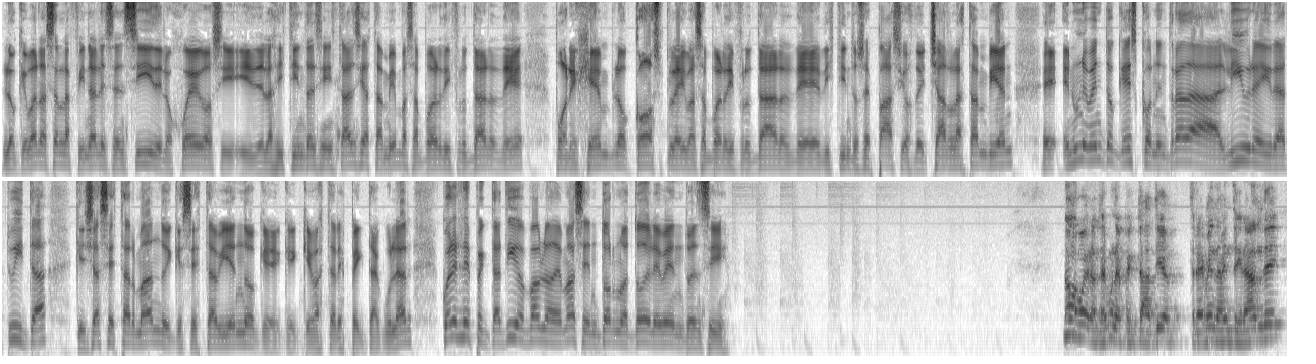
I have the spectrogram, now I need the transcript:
lo que van a ser las finales en sí, de los juegos y, y de las distintas instancias, también vas a poder disfrutar de, por ejemplo, cosplay, vas a poder disfrutar de distintos espacios, de charlas también, eh, en un evento que es con entrada libre y gratuita, que ya se está armando y que se está viendo que, que va a estar espectacular. ¿Cuál es la expectativa, Pablo, además, en torno a todo el evento en sí? No, bueno, tenemos una expectativa tremendamente grande,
